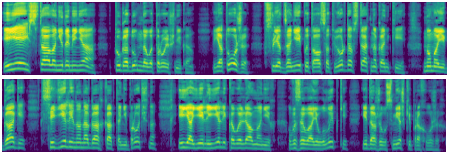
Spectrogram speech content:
И ей стало не до меня, тугодумного троечника. Я тоже вслед за ней пытался твердо встать на коньки, но мои гаги сидели на ногах как-то непрочно, и я еле-еле ковылял на них, вызывая улыбки и даже усмешки прохожих.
